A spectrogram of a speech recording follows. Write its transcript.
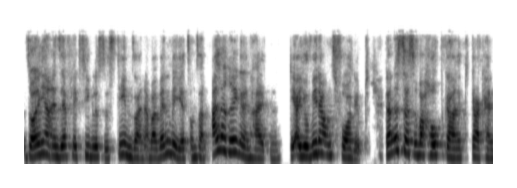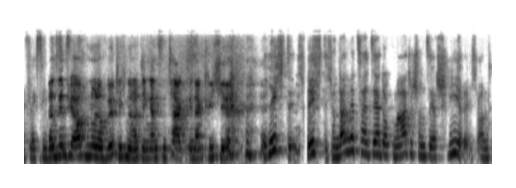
soll ja ein sehr flexibles System sein, aber wenn wir jetzt uns an alle Regeln halten, die Ayurveda uns vorgibt, dann ist das überhaupt gar, nicht, gar kein flexibles Dann sind System. wir auch nur noch wirklich nur noch den ganzen Tag in der Küche. Richtig, richtig. Und dann wird es halt sehr dogmatisch und sehr schwierig. Und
